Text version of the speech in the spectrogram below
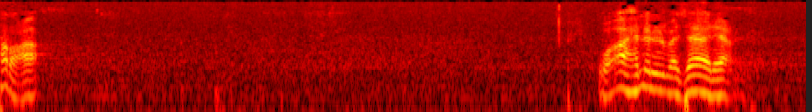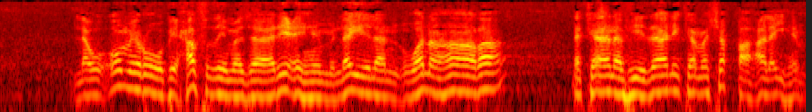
ترعى. وأهل المزارع لو أمروا بحفظ مزارعهم ليلا ونهارا لكان في ذلك مشقة عليهم.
